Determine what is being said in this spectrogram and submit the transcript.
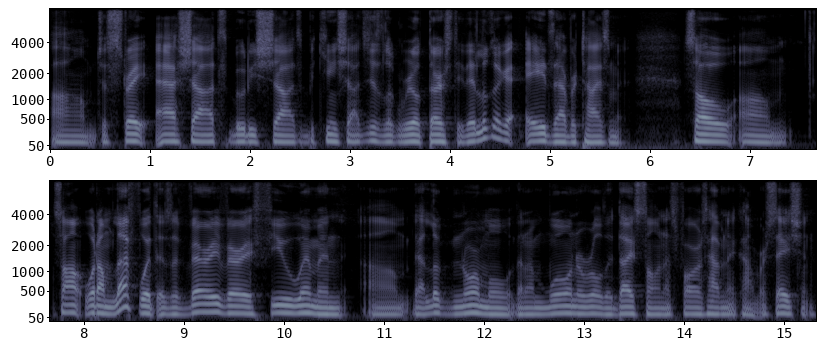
um, just straight ass shots, booty shots, bikini shots. Just look real thirsty. They look like an AIDS advertisement. So, um, so what I'm left with is a very, very few women um, that look normal that I'm willing to roll the dice on as far as having a conversation.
